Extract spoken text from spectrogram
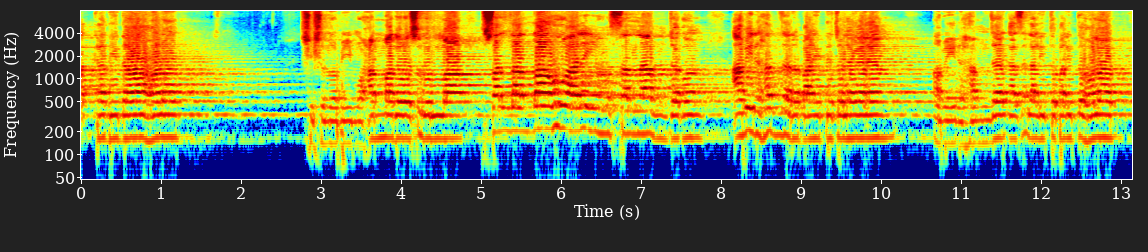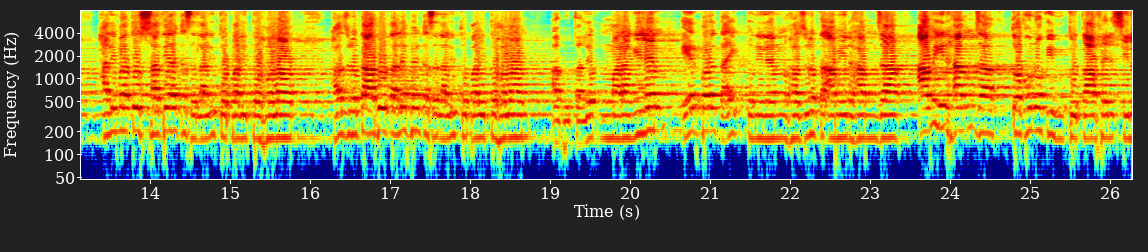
আখ্যা দেওয়া হলো। শিশু নবী মোহাম্মদ রসুল্লাহ সাল্লাল্লাহু আলাইহি ওয়াসাল্লাম যখন আমির হামজার বাড়িতে চলে গেলেন, আমির হামজার কাছে লালিত পালিত হলো, হালিমাতু সাদিয়ার কাছে লালিত পালিত হলো, হযরত আবু কাছে লালিত পালিত হলো, আবু তালেব মারা গেলেন, এরপরে দায়িত্ব নিলেন হযরত আমির হামজা। আমির হামজা তখনও কিন্তু কাফের ছিল।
